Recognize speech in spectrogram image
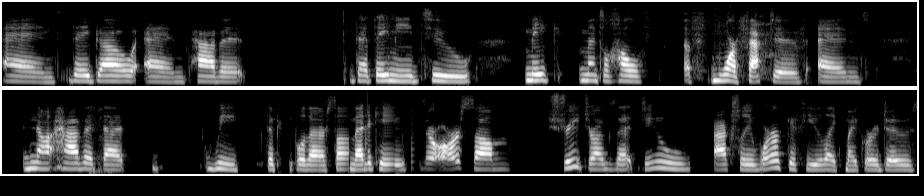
And they go and have it that they need to make mental health more effective and not have it that we the people that are self-medicating because there are some street drugs that do actually work if you like microdose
